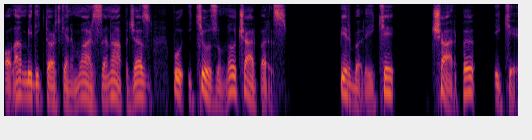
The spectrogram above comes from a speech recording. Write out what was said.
olan bir dikdörtgenim varsa ne yapacağız? Bu iki uzunluğu çarparız. 1 bölü 2 çarpı 2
